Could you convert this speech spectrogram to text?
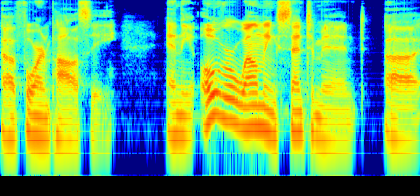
uh, foreign policy, and the overwhelming sentiment uh,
